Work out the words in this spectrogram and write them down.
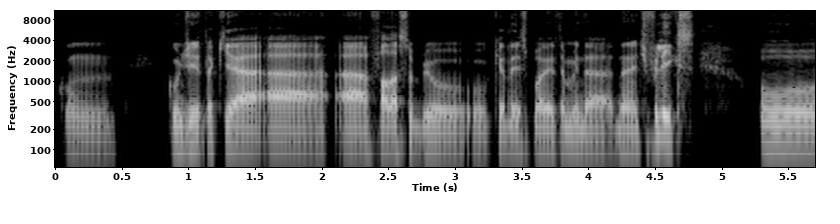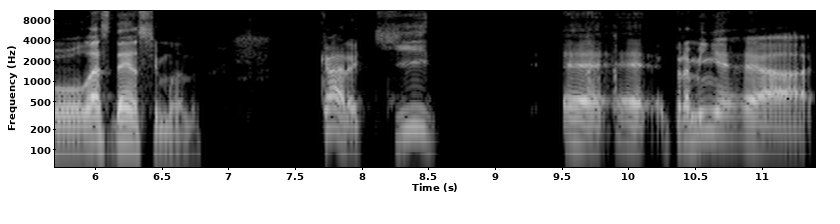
com, com direito aqui a, a, a falar sobre o, o que eu dei spoiler também da, da Netflix. O Last Dance, mano. Cara, que. É, é, pra mim é, é, a-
